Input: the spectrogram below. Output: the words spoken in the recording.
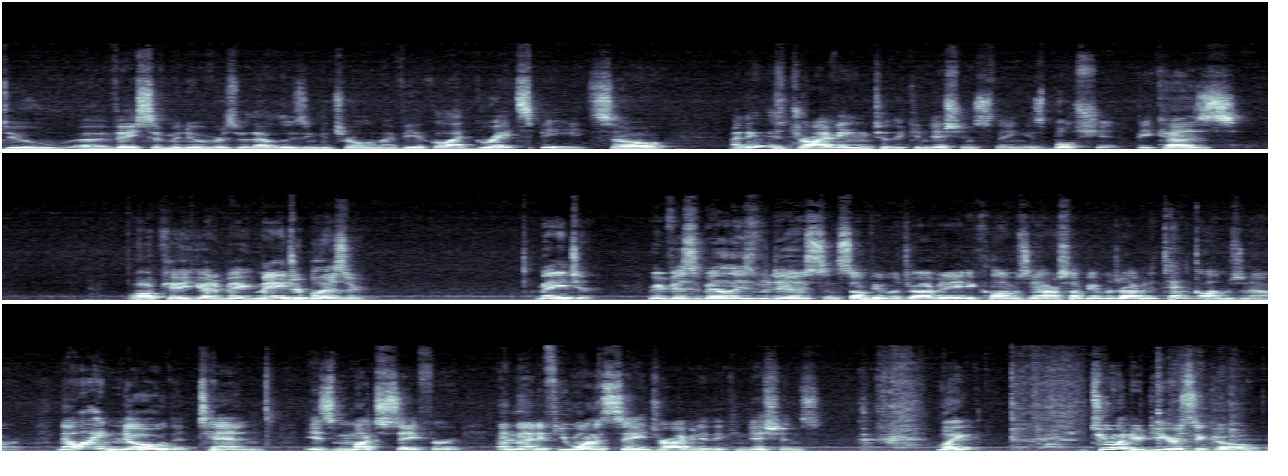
do uh, evasive maneuvers without losing control of my vehicle at great speed. So i think this driving to the conditions thing is bullshit because well okay you got a big major blizzard. Major. I mean, visibility is reduced and some people are driving at 80 kilometers an hour some people are driving at 10 kilometers an hour. Now I know that 10 is much safer and that if you want to say driving to the conditions, like 200 years ago,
